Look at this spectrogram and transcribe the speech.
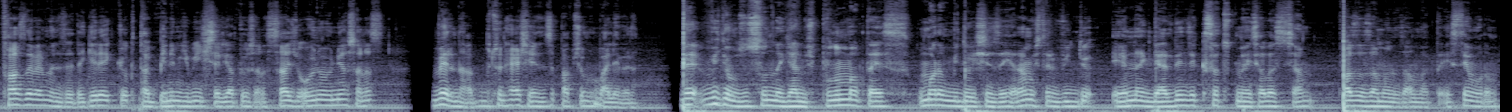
fazla vermenize de gerek yok. Tabi benim gibi işler yapıyorsanız sadece oyun oynuyorsanız verin abi. Bütün her şeyinizi PUBG Mobile'e verin. Ve videomuzun sonuna gelmiş bulunmaktayız. Umarım video işinize yaramıştır. Video elimden geldiğince kısa tutmaya çalışacağım. Fazla zamanınızı almak da istemiyorum.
